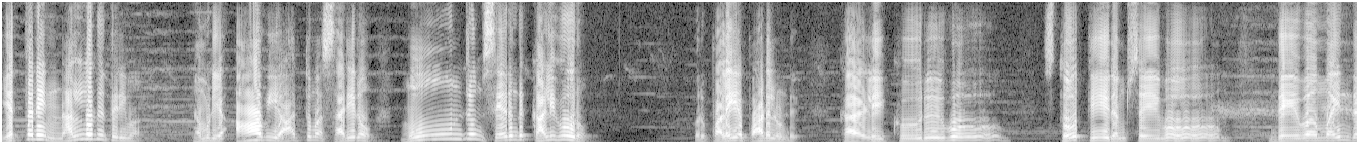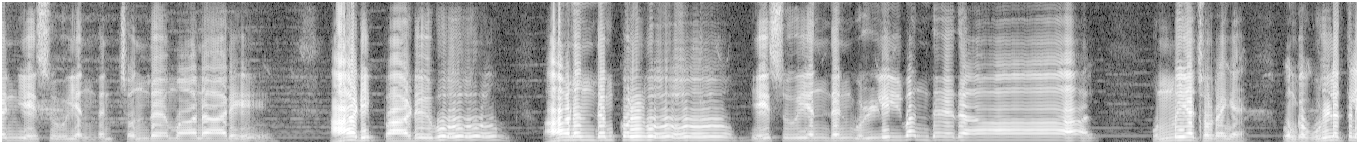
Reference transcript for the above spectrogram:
எத்தனை நல்லது தெரியுமா? நம்முடைய ஆவி ஆத்மா சரீரம் மூன்றும் சேர்ந்து களி கூறும் ஒரு பழைய பாடல் உண்டு. களி கூறுவோம் ஸ்தோத்திரம் செய்வோம். தேவமைந்தன் இயேசு எந்தன் சொந்தமானாரே? ஆடி பாடுவோம் ஆனந்தம் கொள்வோம். இயேசு எந்தன் உள்ளில் வந்ததால். உண்மையா சொல்றேங்க உங்க உள்ளத்துல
